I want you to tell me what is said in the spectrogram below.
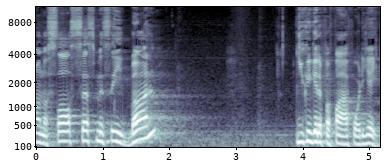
on a soft sesame seed bun. You can get it for 548.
